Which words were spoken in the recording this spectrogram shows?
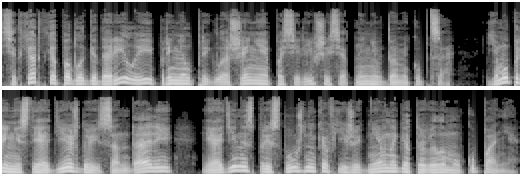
Сидхартка поблагодарил и принял приглашение, поселившись отныне в доме купца. Ему принесли одежду и сандалии, и один из прислужников ежедневно готовил ему купание.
